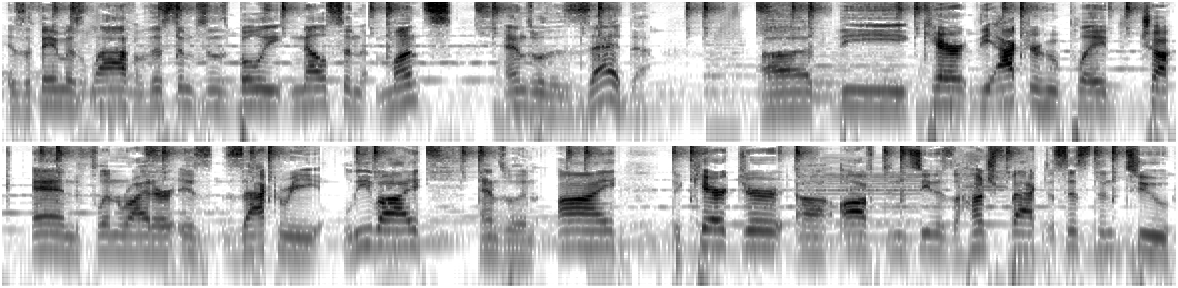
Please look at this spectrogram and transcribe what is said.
is the famous laugh of The Simpsons bully Nelson Muntz, ends with a Z. Uh, the char- the actor who played Chuck and Flynn Rider is Zachary Levi, ends with an I. The character, uh, often seen as a hunchbacked assistant to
